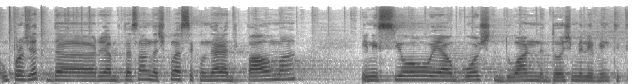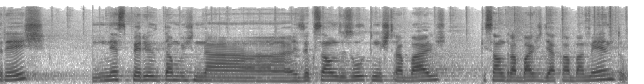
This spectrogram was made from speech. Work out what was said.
O projeto da reabilitação da Escola Secundária de Palma iniciou em agosto do ano de 2023. Nesse período estamos na execução dos últimos trabalhos, que são trabalhos de acabamento.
